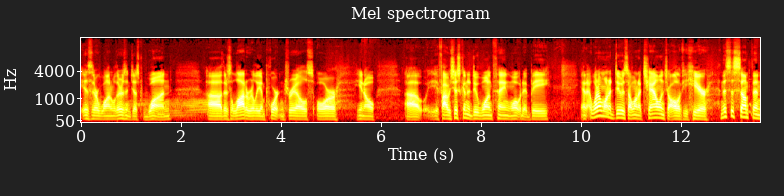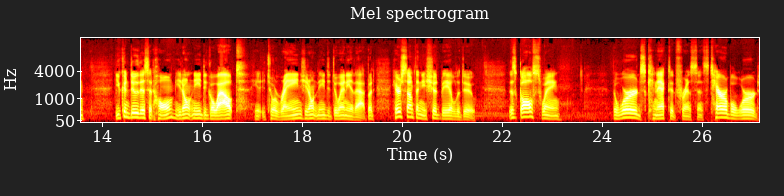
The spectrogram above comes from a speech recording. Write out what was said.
Is there one? Well, there isn't just one. Uh, there's a lot of really important drills, or, you know, uh, if I was just going to do one thing, what would it be? And what I want to do is I want to challenge all of you here. And this is something, you can do this at home. You don't need to go out to a range. You don't need to do any of that. But here's something you should be able to do. This golf swing, the words connected, for instance, terrible word.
